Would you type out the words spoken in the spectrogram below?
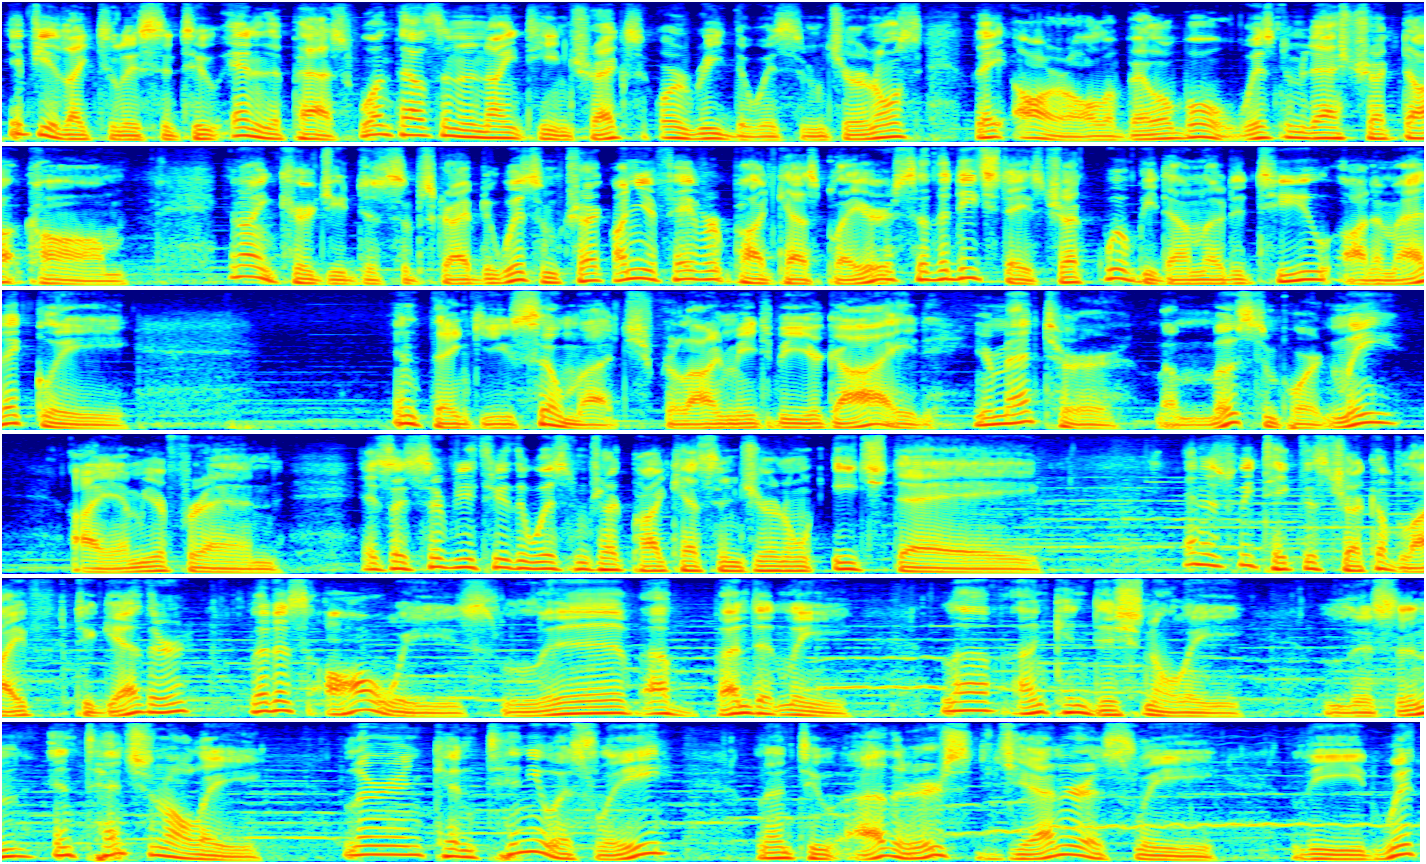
If you'd like to listen to any of the past 1019 treks or read the Wisdom Journals, they are all available at wisdom-trek.com. And I encourage you to subscribe to Wisdom Trek on your favorite podcast player so that each day's trek will be downloaded to you automatically. And thank you so much for allowing me to be your guide, your mentor, but most importantly, I am your friend as I serve you through the Wisdom Trek podcast and journal each day. And as we take this trek of life together, let us always live abundantly, love unconditionally, listen intentionally, learn continuously, lend to others generously, lead with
